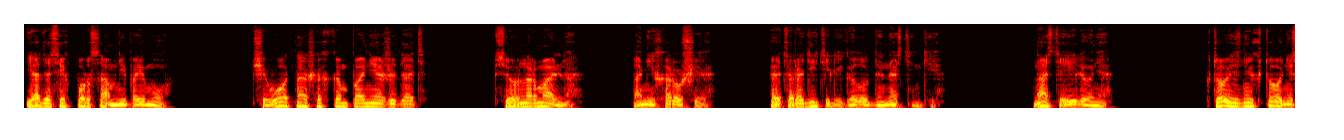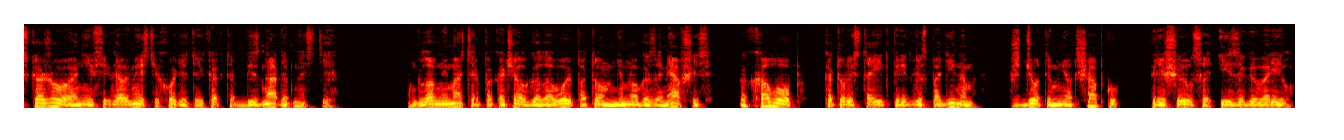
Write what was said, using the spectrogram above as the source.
Я до сих пор сам не пойму. Чего от наших компаний ожидать? Все нормально. Они хорошие. Это родители голодной Настеньки. Настя и Леня. Кто из них кто, не скажу, они всегда вместе ходят и как-то без надобности. Главный мастер покачал головой, потом, немного замявшись, как холоп, который стоит перед господином, ждет и мнет шапку, решился и заговорил.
